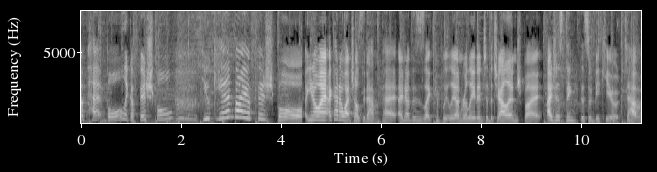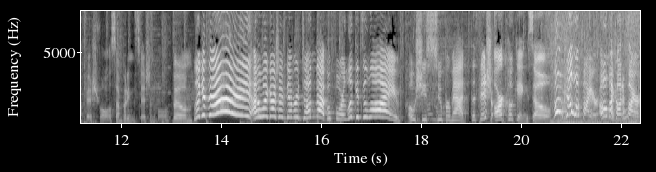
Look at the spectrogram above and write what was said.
a pet bowl, like a fish bowl? you can buy a fish bowl. You know what? I kind of want Chelsea to have a pet. I know this is like completely unrelated to the challenge, but I just think this would be cute to have a fish bowl. So I'm putting this fish in the bowl. Boom. Look at that! Oh my gosh, I've never done that before. Look, it's alive. Oh, she's super mad. The fish are cooking, so. Oh no, a fire! Oh my god, a fire!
